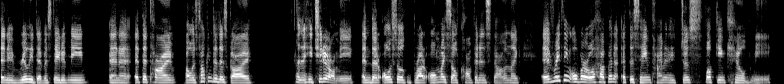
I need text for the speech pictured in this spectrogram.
and it really devastated me. And uh, at that time, I was talking to this guy and then he cheated on me and that also brought all my self-confidence down. Like everything overall happened at the same time and it just fucking killed me.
